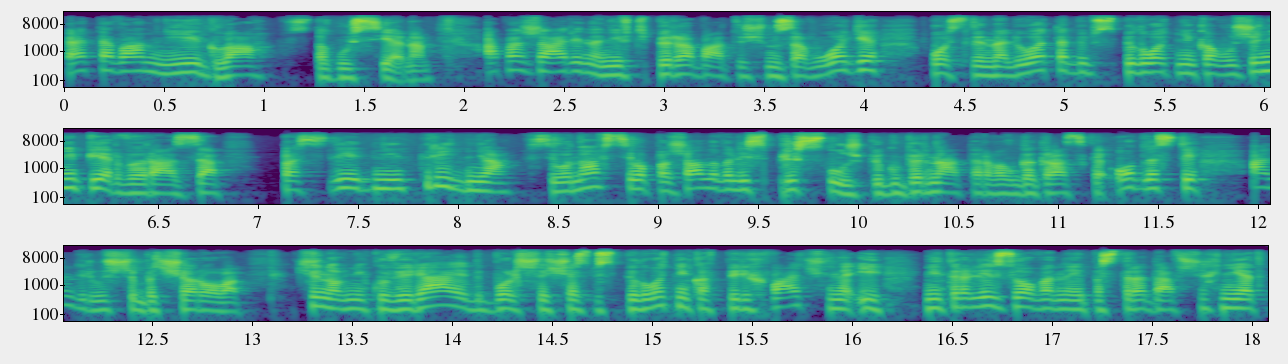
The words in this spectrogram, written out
Это вам не игла в стогу сена. О пожаре на нефтеперерабатывающем заводе после налета беспилотников уже не первый раз за Последние три дня всего-навсего пожаловались пресс-службе губернатора Волгоградской области Андрюши Бочарова. Чиновник уверяет, большая часть беспилотников перехвачена и нейтрализована, и пострадавших нет.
